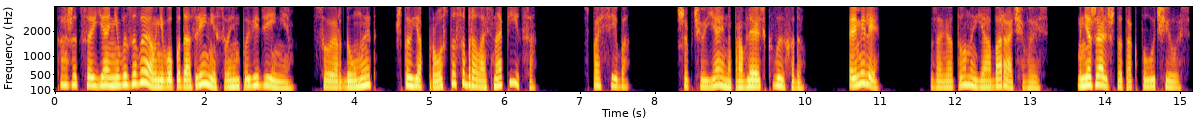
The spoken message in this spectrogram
Кажется, я не вызываю у него подозрений своим поведением. Сойер думает, что я просто собралась напиться. «Спасибо», — шепчу я и направляюсь к выходу. «Эмили!» — зовет он, и я оборачиваюсь. Мне жаль, что так получилось.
